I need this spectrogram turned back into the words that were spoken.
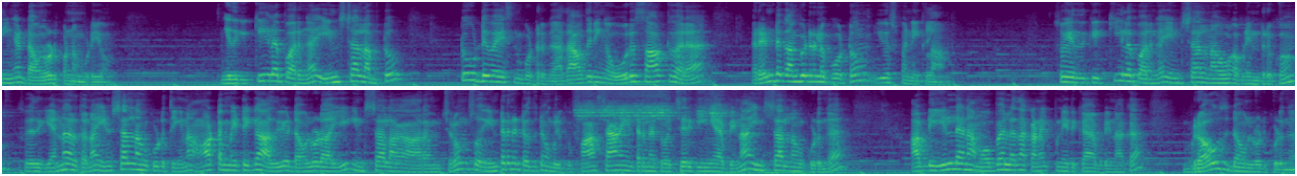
நீங்கள் டவுன்லோட் பண்ண முடியும். இதுக்கு கீழே பாருங்கள் இன்ஸ்டால் அப் டு டூ டிவைஸ்னு போட்டிருக்கு. அதாவது நீங்கள் ஒரு சாஃப்ட்வேரை ரெண்டு கம்ப்யூட்டரில் போட்டும் யூஸ் பண்ணிக்கலாம். ஸோ இதுக்கு கீழே பாருங்கள் இன்ஸ்டால் நவ் அப்படின்னு இருக்கும். ஸோ இதுக்கு என்ன அர்த்தம்னா இன்ஸ்டால் நவ் கொடுத்தீங்கன்னா ஆட்டோமேட்டிக்காக அதுவே டவுன்லோட் ஆகி இன்ஸ்டால் ஆக ஆரம்பிச்சிடும் ஸோ இன்டர்நெட் வந்துட்டு உங்களுக்கு ஃபாஸ்ட்டான இன்டர்நெட் வச்சுருக்கீங்க அப்படின்னா இன்ஸ்டால் நவ் கொடுங்க. அப்படி இல்லை நான் மொபைலில் தான் கனெக்ட் பண்ணியிருக்கேன் அப்படின்னாக்கா ப்ரௌஸ் டவுன்லோட் கொடுங்க.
